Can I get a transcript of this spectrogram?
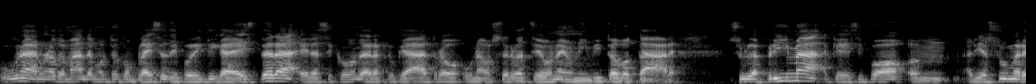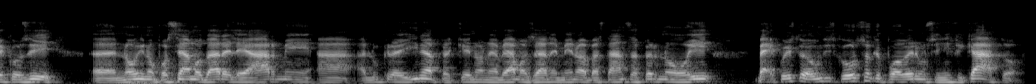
una era una domanda molto complessa di politica estera e la seconda era più che altro una osservazione e un invito a votare. Sulla prima, che si può um, riassumere così, eh, noi non possiamo dare le armi a, all'Ucraina perché non ne abbiamo già nemmeno abbastanza per noi, beh, questo è un discorso che può avere un significato.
